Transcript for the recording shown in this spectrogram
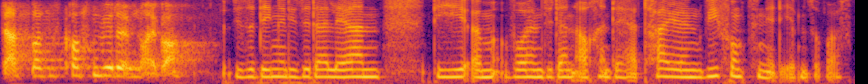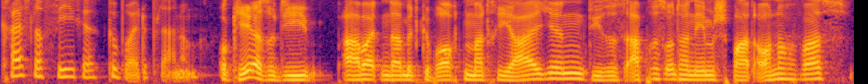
das, was es kosten würde im Neubau. Diese Dinge, die Sie da lernen, die ähm, wollen Sie dann auch hinterher teilen. Wie funktioniert eben sowas? Kreislauffähige Gebäudeplanung. Okay, also die arbeiten da mit gebrauchten Materialien. Dieses Abrissunternehmen spart auch noch was.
